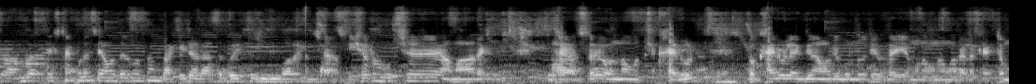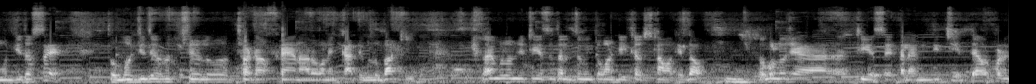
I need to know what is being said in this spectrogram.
তো আমরা চেষ্টা করেছি আমাদের মতন, বাকিটা রাসেল ভাই একটু যদি বলেন আচ্ছা বিষয়টা হচ্ছে আমার এক ভাই আছে, ওর নাম হচ্ছে খাইরুল তো খাইরুল একদিন আমাকে বলল যে, ভাই, এমন এমন আমার এলাকায় একটা মসজিদ আছে। তো মসজিদে হচ্ছে হলো ছটা ফ্যান আর অনেক কাজগুলো বাকি। তো আমি বললাম যে, ঠিক আছে, তাহলে তুমি তোমার ডিটেলসটা আমাকে দাও। তো বলল যে ঠিক আছে, তাহলে আমি দিচ্ছি। দেওয়ার পরে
